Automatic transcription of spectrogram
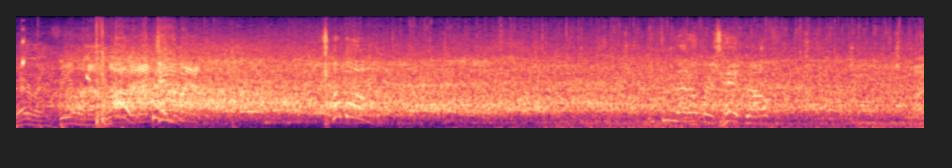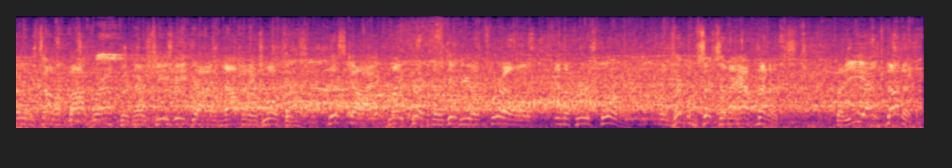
Baron feeling it, and. Come on! He threw that over his head, Ralph. I was telling Bob Rathbun, our TV guy, and Dominique Wilkins, this guy, Blake Griffin, will give you a thrill in the first quarter. It took him six and a half minutes, but he has done it.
